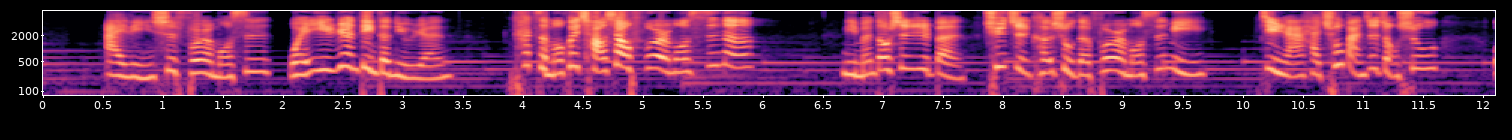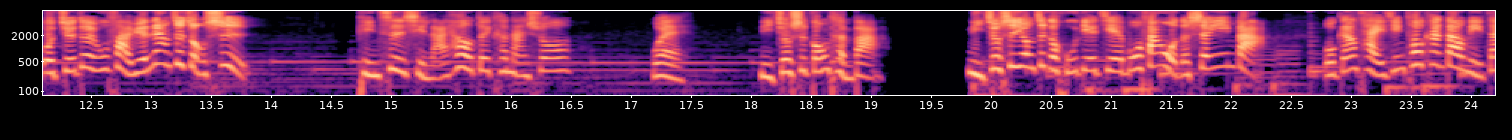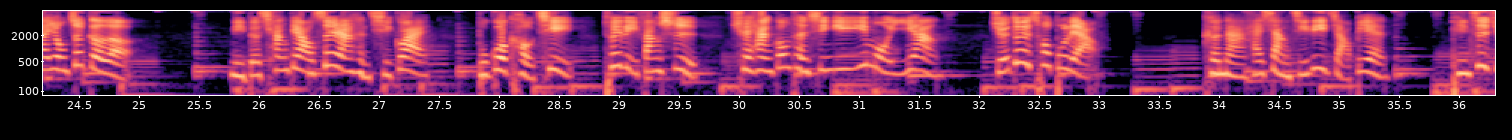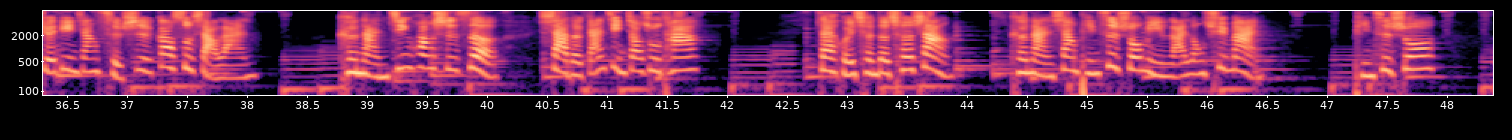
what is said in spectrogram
艾琳是福尔摩斯唯一认定的女人，他怎么会嘲笑福尔摩斯呢？你们都是日本屈指可数的福尔摩斯迷，竟然还出版这种书，我绝对无法原谅这种事。”平次醒来后对柯南说：“喂，你就是工藤吧？你就是用这个蝴蝶结模仿我的声音吧？我刚才已经偷看到你在用这个了。你的腔调虽然很奇怪，不过口气、推理方式却和工藤新一一模一样，绝对错不了。柯南还想极力狡辩，平次决定将此事告诉小兰。柯南惊慌失色，吓得赶紧叫住他。在回程的车上，柯南向平次说明来龙去脉。平次说：“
